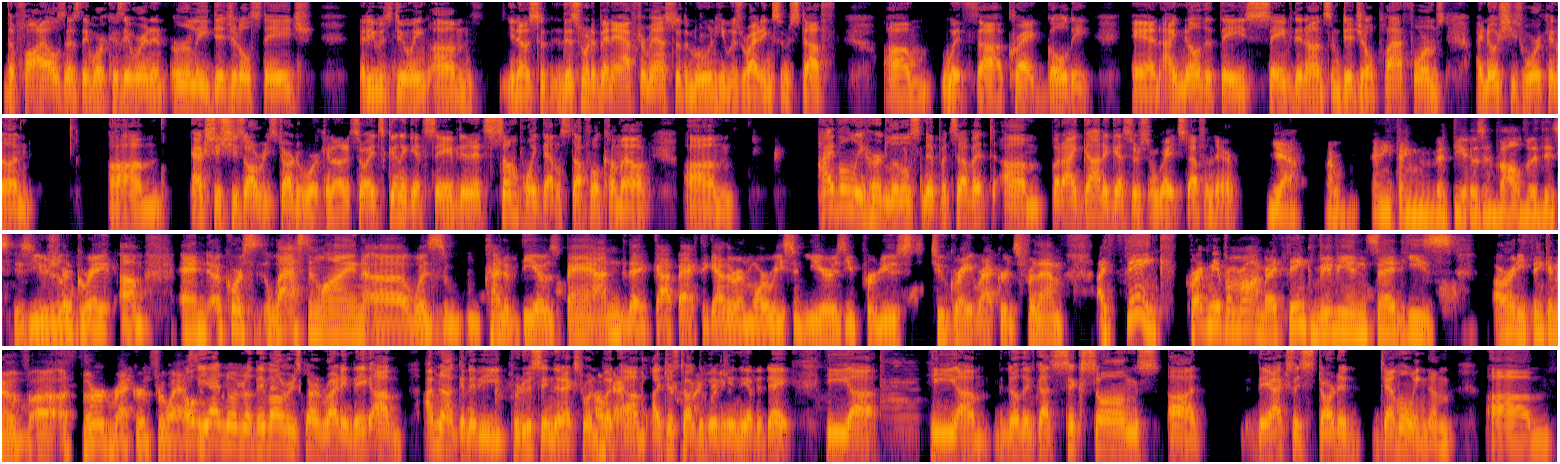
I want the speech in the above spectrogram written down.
the files as they were because they were in an early digital stage that he was doing. Um, you know, so this would have been after Master of the Moon. He was writing some stuff um, with uh, Craig Goldy, and I know that they saved it on some digital platforms. I know she's working on. Um, actually, she's already started working on it, so it's going to get saved, and at some point, that'll stuff will come out. Um, I've only heard little snippets of it, um, but I gotta guess there's some great stuff in there. yeah. Uh, anything that Dio's involved with is is usually great. Um, and of course, last in line uh, was kind of Dio's band that got back together in more recent years. You produced two great records for them. I think, correct me if I'm wrong, but I think Vivian said he's already thinking of uh, a third record for last. Oh yeah, no, no, they've already started writing. They, um, I'm not going to be producing the next one, but um, I just talked to Vivian the other day. He, uh, he, um, no, they've got six songs. Uh, they actually started demoing them. Um,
